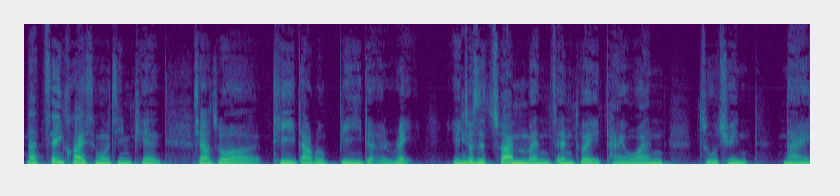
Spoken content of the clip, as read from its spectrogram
那这一块生物晶片叫做 TWB 的 Array，也就是专门针对台湾族群来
